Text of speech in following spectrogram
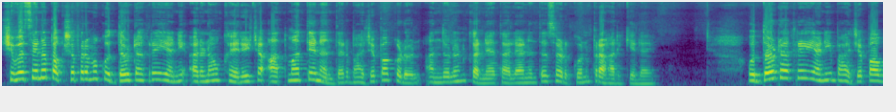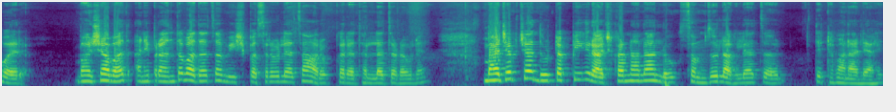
शिवसेना पक्षप्रमुख उद्धव ठाकरे यांनी अर्णव खैरेच्या आत्महत्येनंतर भाजपाकडून आंदोलन करण्यात आल्यानंतर सडकून प्रहार केलाय. उद्धव ठाकरे यांनी भाजपावर भाषावाद आणि प्रांतवादाचा विष पसरवल्याचा आरोप करत हल्ला चढवलाय. भाजपच्या दुटप्पी राजकारणाला लोक समजू लागल्याचं ते म्हणाले आहेत.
